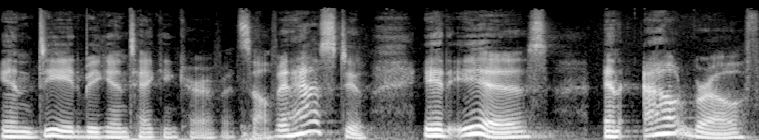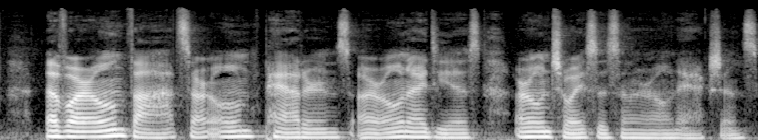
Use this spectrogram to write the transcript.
indeed begin taking care of itself. It has to. It is an outgrowth of our own thoughts, our own patterns, our own ideas, our own choices, and our own actions.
